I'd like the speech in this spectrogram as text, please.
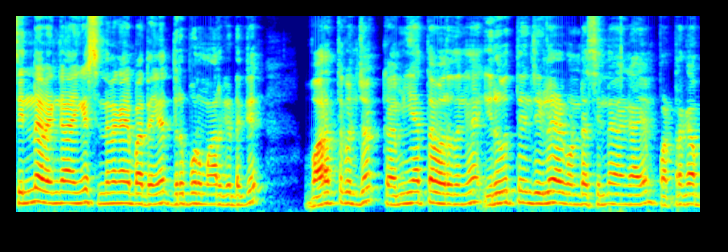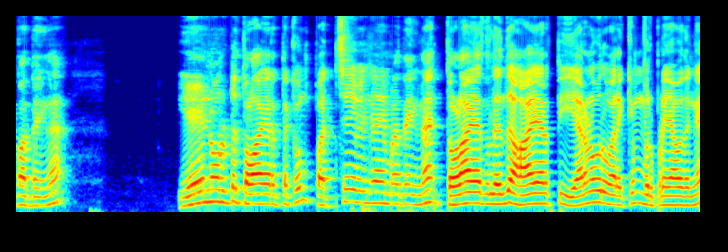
சின்ன வெங்காயங்க சின்ன வெங்காயம் பார்த்தீங்கன்னா திருப்பூர் மார்க்கெட்டுக்கு வரத்து கொஞ்சம் கம்மியாக தான் வருதுங்க. இருபத்தஞ்சி கிலோ கொண்ட சின்ன வெங்காயம் பட்டக்காய் பார்த்தீங்கன்னா ஏழ்நூறு டு தொள்ளாயிரத்துக்கும் பச்சை வெங்காயம் பார்த்தீங்கன்னா தொள்ளாயிரத்துலேருந்து ஆயிரத்தி இரநூறு வரைக்கும் விற்பனையாகுதுங்க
